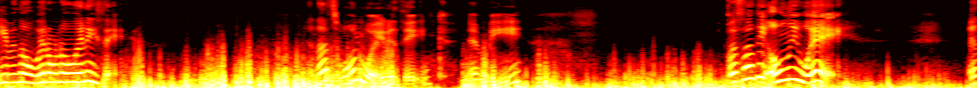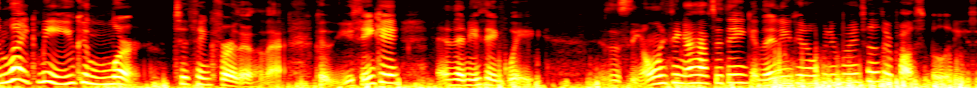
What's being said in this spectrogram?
even though we don't know anything. And that's one way to think and be. But it's not the only way. And like me, you can learn to think further than that. Because you think it, and then you think, wait, is this the only thing I have to think? And then you can open your mind to other possibilities.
